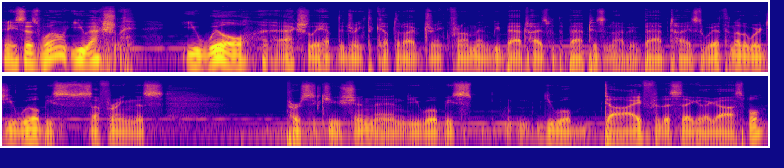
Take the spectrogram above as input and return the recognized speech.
And he says, "Well, you actually." You will actually have to drink the cup that I've drank from and be baptized with the baptism I've been baptized with. In other words, you will be suffering this persecution and you will be you will die for the sake of the gospel.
